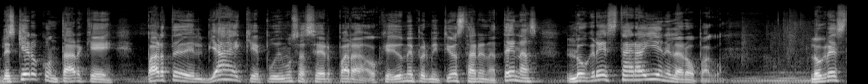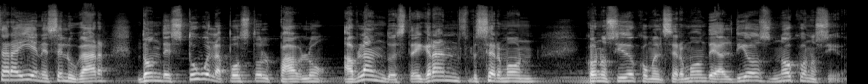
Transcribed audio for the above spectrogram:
Les quiero contar que parte del viaje que pudimos hacer para, o que Dios me permitió estar en Atenas, logré estar ahí en el aerópago. Logré estar ahí en ese lugar donde estuvo el apóstol Pablo hablando este gran sermón conocido como el sermón de al Dios no conocido.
